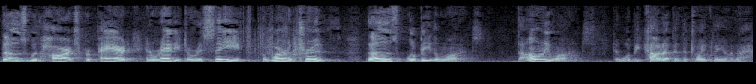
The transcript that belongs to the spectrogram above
those with hearts prepared and ready to receive the word of truth, those will be the ones, the only ones that will be caught up in the twinkling of an eye.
